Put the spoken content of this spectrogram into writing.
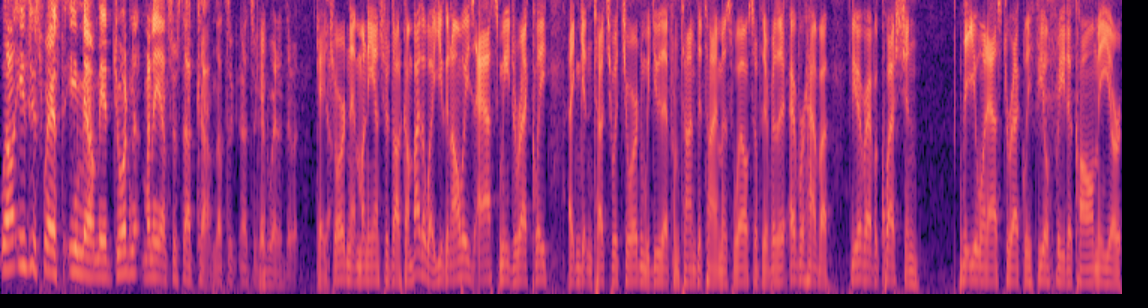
Well, easiest way is to email me at jordan at moneyanswers.com. That's a, that's a good way to do it. Okay, yeah. Jordan at moneyanswers.com. By the way, you can always ask me directly. I can get in touch with Jordan. We do that from time to time as well. So if you ever, ever have a if you ever have a question that you want to ask directly, feel free to call me or,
